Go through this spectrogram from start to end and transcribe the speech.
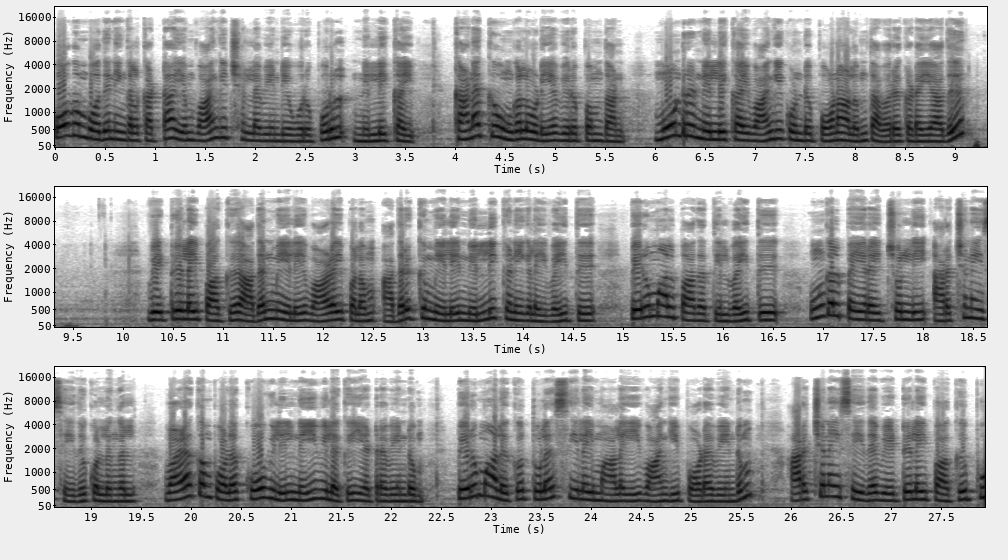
போகும்போது நீங்கள் கட்டாயம் வாங்கிச் செல்ல வேண்டிய ஒரு பொருள் நெல்லிக்காய். கணக்கு உங்களுடைய விருப்பம்தான். மூன்று நெல்லிக்காய் வாங்கி கொண்டு போனாலும் தவறு கிடையாது. வெற்றிலை பாக்கு அதன் மேலே வாழைப்பழம் அதற்கு மேலே நெல்லிக்கனிகளை வைத்து பெருமாள் பாதத்தில் வைத்து உங்கள் பெயரை சொல்லி அர்ச்சனை செய்து கொள்ளுங்கள். வழக்கம் போல கோவிலில் நெய் விளக்கு ஏற்ற வேண்டும். பெருமாளுக்கு துளசி இலை மாலையை வாங்கி போட வேண்டும். அர்ச்சனை செய்த வெற்றிலை பாக்கு பூ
